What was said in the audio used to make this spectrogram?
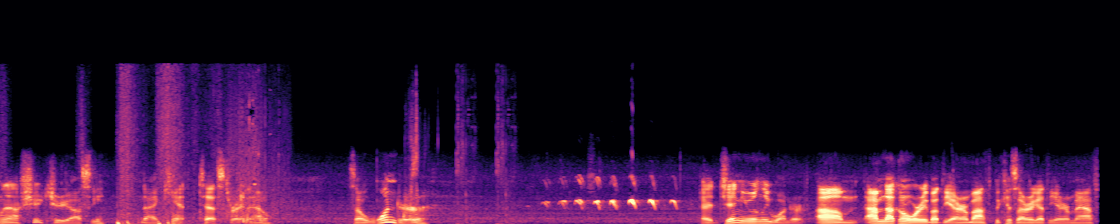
Now, sheer curiosity that I can't test right now is I wonder. I genuinely wonder. Um, I'm not going to worry about the Aeromath because I already got the Aeromath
